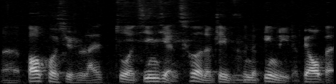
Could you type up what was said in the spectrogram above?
呃，包括就是来做基因检测的这部分的病理的标本，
